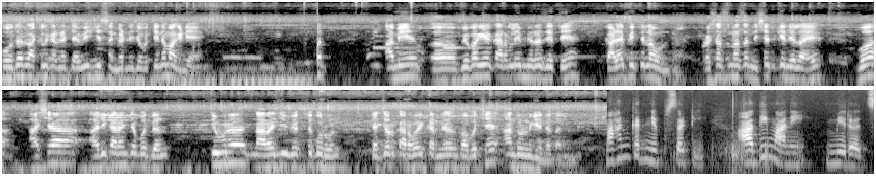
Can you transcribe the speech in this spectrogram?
फौजदार दाखल करण्यात यावी ही संघटनेच्या वतीने मागणी आहे. पण आम्ही विभागीय कार्यालय मिरज येथे काळ्या फिती लावून प्रशासनाचा निषेध केलेला आहे. व अशा अधिकाऱ्यांच्याबद्दल तीव्र नाराजी व्यक्त करून त्याच्यावर कारवाई करण्याबाबतचे आंदोलन घेण्यात आले. महानकर निप्ससाठी आदी माने मिरज.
